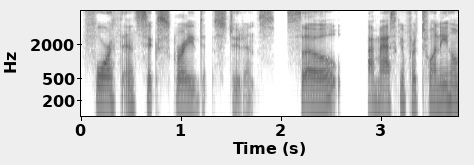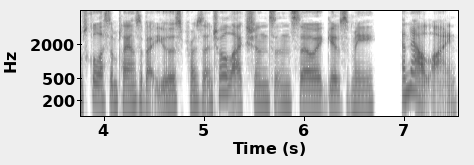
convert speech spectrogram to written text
fourth and sixth grade students. So I'm asking for 20 homeschool lesson plans about US presidential elections. And so it gives me an outline.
